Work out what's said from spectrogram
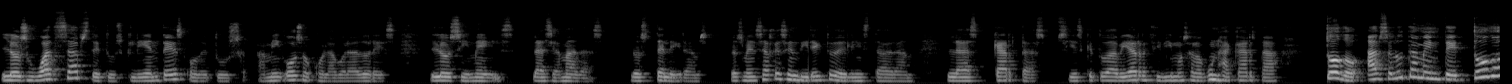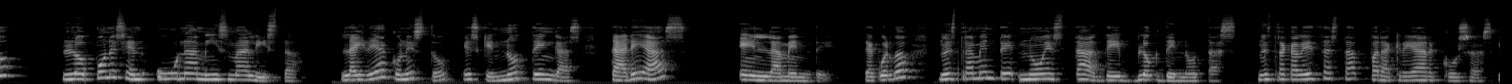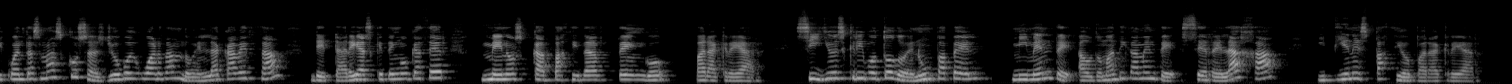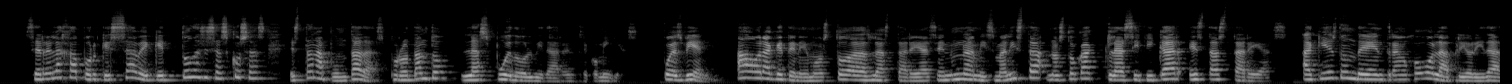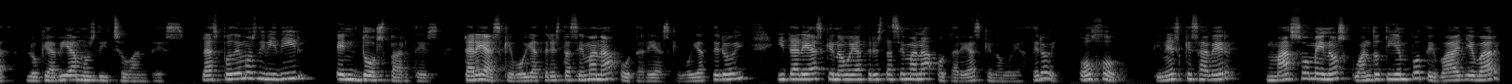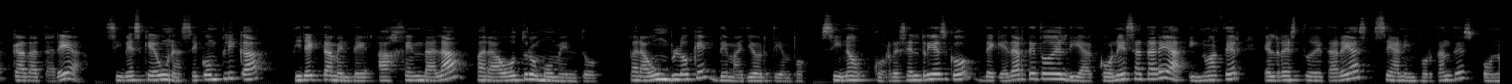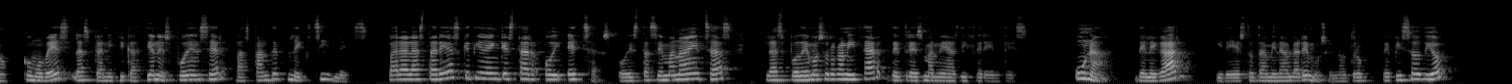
los WhatsApps de tus clientes o de tus amigos o colaboradores, los emails, las llamadas, los telegrams, los mensajes en directo del Instagram, las cartas, si es que todavía recibimos alguna carta, todo, absolutamente todo lo pones en una misma lista. La idea con esto es que no tengas tareas en la mente, ¿de acuerdo? Nuestra mente no está de blog de notas. Nuestra cabeza está para crear cosas y cuantas más cosas yo voy guardando en la cabeza de tareas que tengo que hacer, menos capacidad tengo para crear. Si yo escribo todo en un papel, mi mente automáticamente se relaja y tiene espacio para crear se relaja porque sabe que todas esas cosas están apuntadas, por lo tanto las puedo olvidar, entre comillas. Pues bien, ahora que tenemos todas las tareas en una misma lista, nos toca clasificar estas tareas. Aquí es donde entra en juego la prioridad, lo que habíamos dicho antes. Las podemos dividir en dos partes, tareas que voy a hacer esta semana o tareas que voy a hacer hoy y tareas que no voy a hacer esta semana o tareas que no voy a hacer hoy. Ojo, tienes que saber más o menos cuánto tiempo te va a llevar cada tarea. Si ves que una se complica, directamente agéndala para otro momento, para un bloque de mayor tiempo. Si no, corres el riesgo de quedarte todo el día con esa tarea y no hacer el resto de tareas, sean importantes o no. Como ves, las planificaciones pueden ser bastante flexibles. Para las tareas que tienen que estar hoy hechas o esta semana hechas, las podemos organizar de tres maneras diferentes. Una, delegar y de esto también hablaremos en otro episodio.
